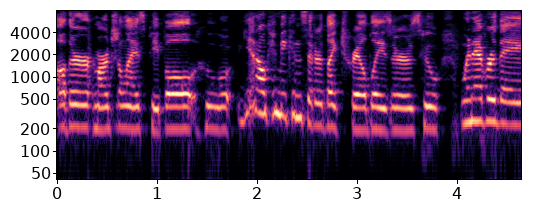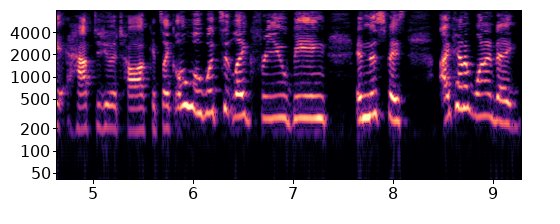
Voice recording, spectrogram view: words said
other marginalized people who, you know, can be considered like trailblazers, who, whenever they have to do a talk, it's like, oh, well, what's it like for you being in this space? I kind of wanted to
